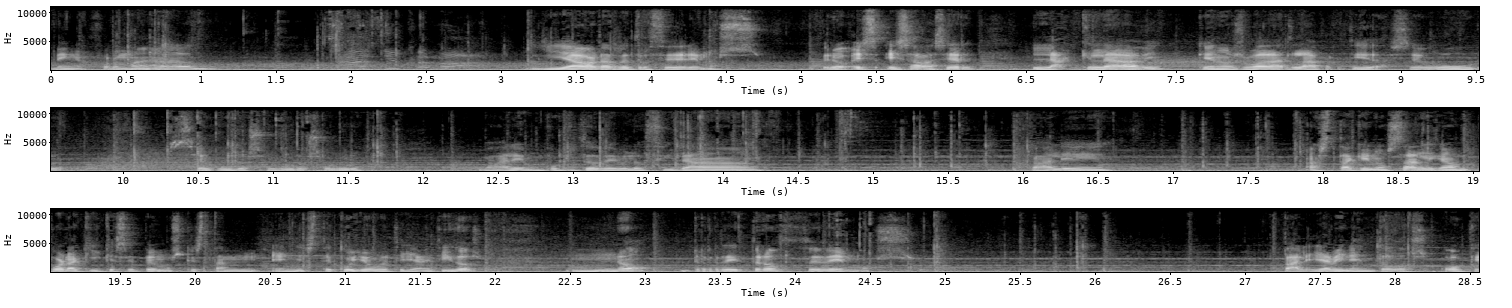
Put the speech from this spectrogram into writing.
Venga, formado. Y ahora retrocederemos. Pero esa va a ser la clave que nos va a dar la partida, seguro. Seguro, seguro, seguro. Vale, un poquito de velocidad. Vale. Hasta que no salgan por aquí, que sepamos que están en este cuello botella metidos, no retrocedemos. Vale, ya vienen todos. Ok.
